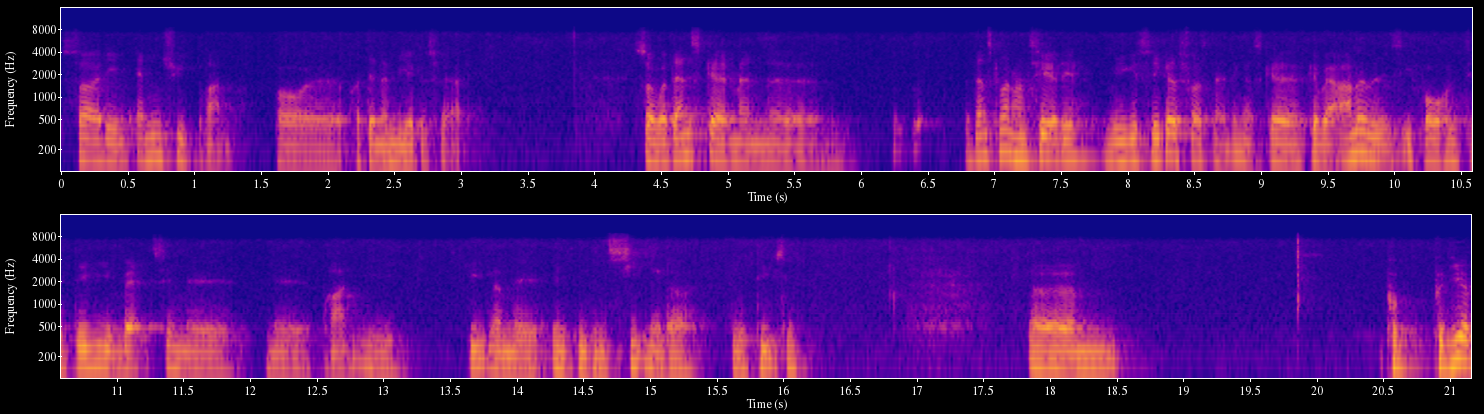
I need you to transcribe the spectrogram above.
så er det en anden type brand, og, øh, og den er mere besværlig. Så hvordan skal man, øh, hvordan skal man håndtere det? Hvilke sikkerhedsforanstaltninger skal, skal være anderledes i forhold til det, vi er vant til med, med brand i biler med enten benzin eller, eller diesel? Øhm, på, på de her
